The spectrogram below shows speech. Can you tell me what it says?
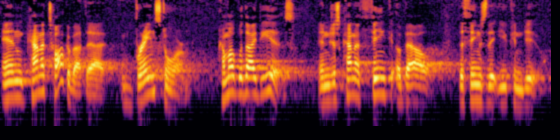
and kind of talk about that. Brainstorm, come up with ideas, and just kind of think about the things that you can do.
